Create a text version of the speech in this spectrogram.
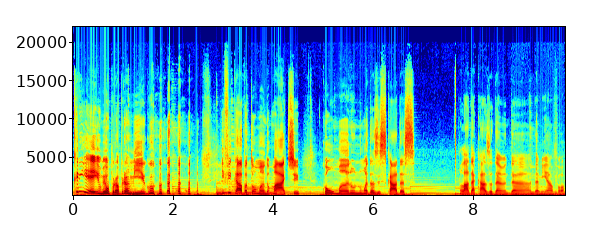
Criei o meu próprio amigo e ficava tomando mate com o mano numa das escadas lá da casa da, da, da minha avó.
